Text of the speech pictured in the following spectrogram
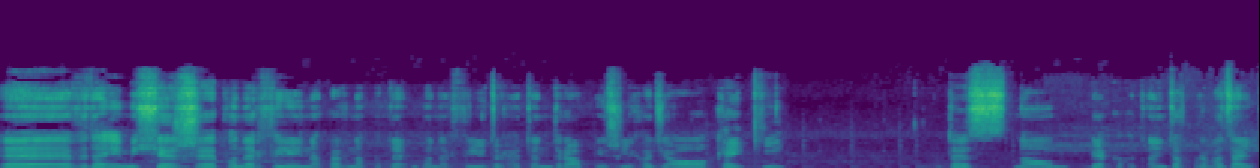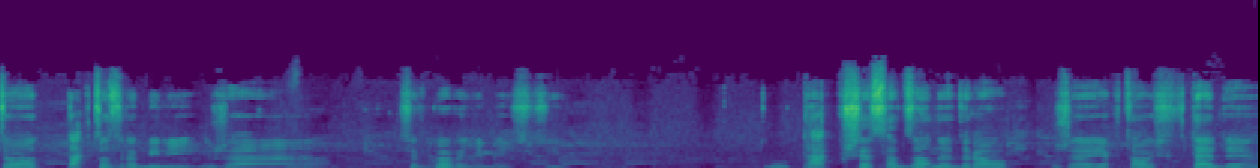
E, wydaje mi się, że ponerfili, na pewno ponerfili trochę ten drop, jeżeli chodzi o okejki. To jest, no, jak oni to wprowadzali, to tak to zrobili, że się w głowie nie mieści. To był tak przesadzony drop, że jak ktoś wtedy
